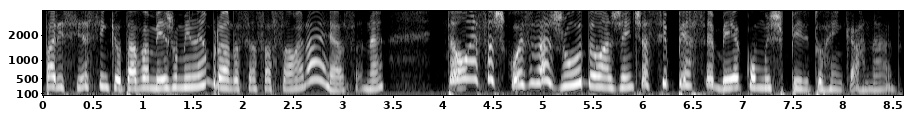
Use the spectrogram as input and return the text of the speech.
parecia assim que eu estava mesmo me lembrando. A sensação era essa, né? Então, essas coisas ajudam a gente a se perceber como espírito reencarnado.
